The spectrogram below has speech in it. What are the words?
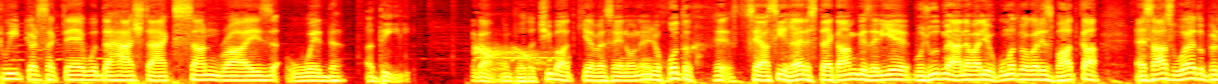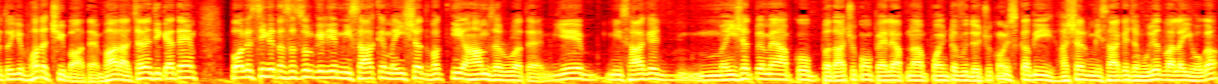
ट्वीट कर सकते हैं with the hashtag Sunrise with Adeel बहुत अच्छी बात किया वैसे इन्होंने, जो खुद सियासी गैर इस्तेकाम के ज़रिए वजूद में आने वाली हुकूमत को अगर इस बात का एहसास हुआ है तो फिर तो ये बहुत अच्छी बात है। बहरहाल, चलें जी, कहते हैं, पॉलिसी के तसलसल के लिए मीसा के मीशत वक्त की अहम ज़रूरत है। ये मीसा के मीशत पे मैं आपको बता चुका हूँ, पहले अपना पॉइंट ऑफ़ व्यू दे चुका हूँ, इसका भी हशर मीसा के जमहूरियत वाला ही होगा।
